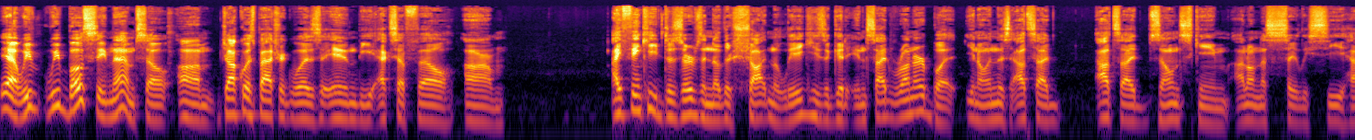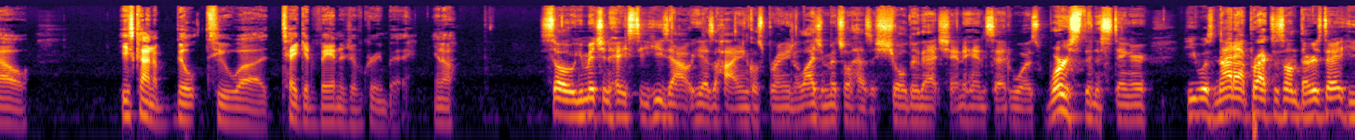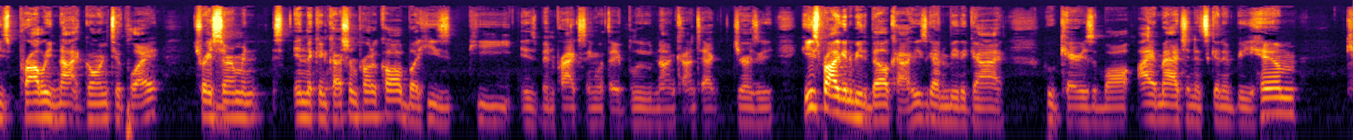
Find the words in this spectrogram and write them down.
yeah, we've we've both seen them. So um Jacques Patrick was in the XFL. Um I think he deserves another shot in the league. He's a good inside runner, but you know, in this outside outside zone scheme, I don't necessarily see how he's kind of built to uh take advantage of Green Bay, you know. So you mentioned Hasty. He's out. He has a high ankle sprain. Elijah Mitchell has a shoulder that Shanahan said was worse than a stinger. He was not at practice on Thursday. He's probably not going to play. Trey Sermon in the concussion protocol, but he's he has been practicing with a blue non-contact jersey. He's probably going to be the bell cow. He's going to be the guy who carries the ball. I imagine it's going to be him,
